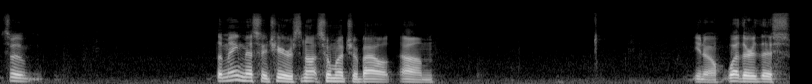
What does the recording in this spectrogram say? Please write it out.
so the main message here is not so much about um, you know, whether this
